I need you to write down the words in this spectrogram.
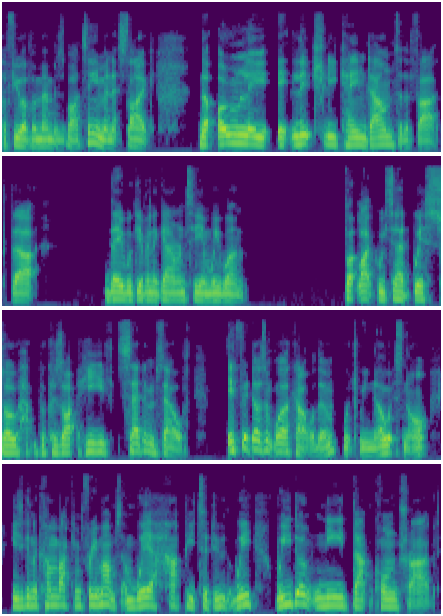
a few other members of our team. And it's like the only it literally came down to the fact that they were given a guarantee and we weren't. But like we said, we're so because he said himself, if it doesn't work out with him, which we know it's not, he's going to come back in three months, and we're happy to do. We we don't need that contract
